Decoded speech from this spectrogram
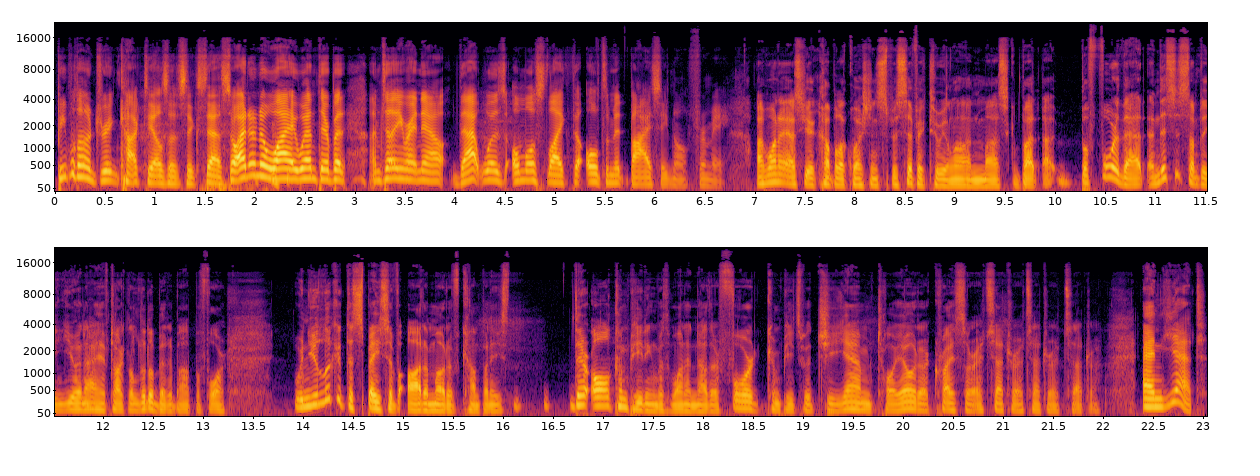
people don't drink cocktails of success. So I don't know why I went there, but I'm telling you right now, that was almost like the ultimate buy signal for me. I want to ask you a couple of questions specific to Elon Musk, but uh, before that, and this is something you and I have talked a little bit about before. When you look at the space of automotive companies, they're all competing with one another. Ford competes with GM, Toyota, Chrysler, et cetera, et cetera, et cetera. And yet,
